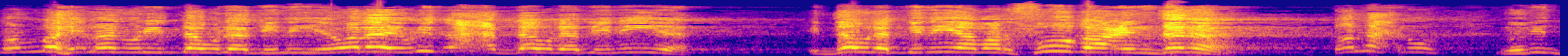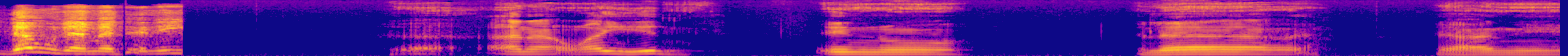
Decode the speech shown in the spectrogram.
والله ما نريد دولة دينية ولا يريد أحد دولة دينية. الدولة الدينية مرفوضة عندنا. ونحن نريد دولة مدنية. أنا أؤيد أنه لا يعني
